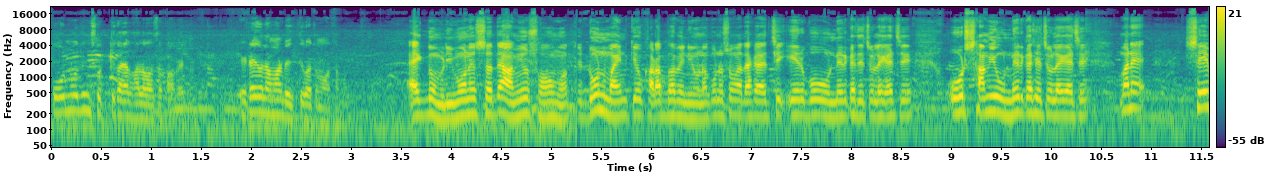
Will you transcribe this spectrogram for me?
কোনোদিন সত্যিকারের ভালোবাসা পাবে না। এটাই হলো আমার ব্যক্তিগত মতামত। একদম, রিমনের সাথে আমিও সহমত। ডোন্ট মাইন্ড কেউ খারাপভাবে নিও না। কোনো সময় দেখা যাচ্ছে এর বউ অন্যের কাছে চলে গেছে, ওর স্বামী অন্যের কাছে চলে গেছে। মানে সেই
